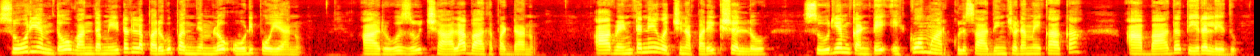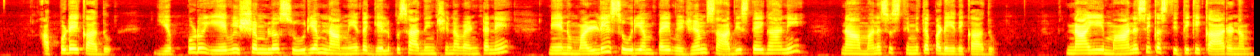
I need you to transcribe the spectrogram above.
సూర్యంతో వంద మీటర్ల పరుగు పందెంలో ఓడిపోయాను. ఆ రోజు చాలా బాధపడ్డాను. ఆ వెంటనే వచ్చిన పరీక్షల్లో సూర్యం కంటే ఎక్కువ మార్కులు సాధించడమే కాక ఆ బాధ తీరలేదు. అప్పుడే కాదు. ఎప్పుడు ఏ విషయంలో సూర్యం నా మీద గెలుపు సాధించిన వెంటనే నేను మళ్ళీ సూర్యంపై విజయం సాధిస్తే గాని నా మనసు స్థిమితపడేది కాదు. నా ఈ మానసిక స్థితికి కారణం.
